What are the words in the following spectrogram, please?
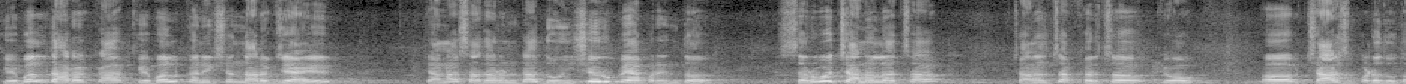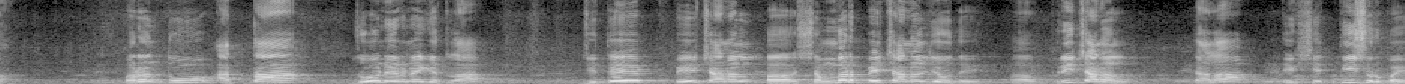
केबल धारका केबल कनेक्शन धारक जे आहेत त्यांना साधारणतः दोनशे रुपयापर्यंत सर्व चॅनलाचा चॅनलचा खर्च किंवा चार्ज पडत होता. परंतु आत्ता जो निर्णय घेतला जिथे पे चॅनल शंभर पे चॅनल जे होते फ्री चॅनल त्याला एकशे तीस रुपये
